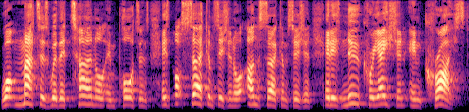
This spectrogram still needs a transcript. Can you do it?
What matters with eternal importance is not circumcision or uncircumcision, it is new creation in Christ.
